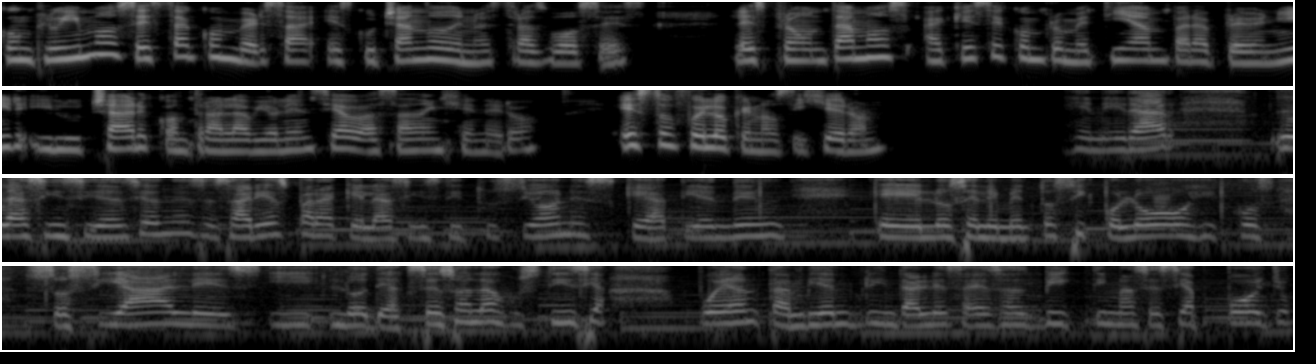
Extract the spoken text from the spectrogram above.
Concluimos esta conversa escuchando de nuestras voces. Les preguntamos a qué se comprometían para prevenir y luchar contra la violencia basada en género. Esto fue lo que nos dijeron generar las incidencias necesarias para que las instituciones que atienden eh, los elementos psicológicos, sociales y los de acceso a la justicia puedan también brindarles a esas víctimas ese apoyo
